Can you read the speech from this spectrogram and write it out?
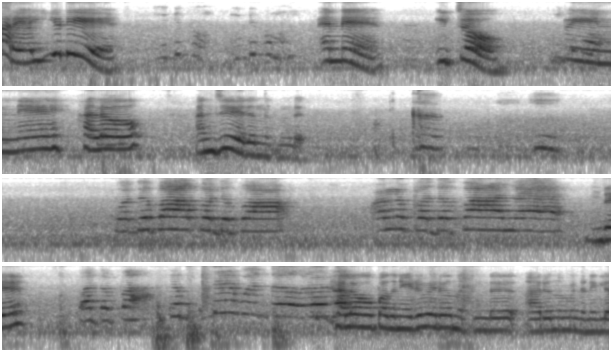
കരയ അയ്യടി എന്നെ ഇച്ചോ പിന്നെ ഹലോ. അഞ്ചു പേര് വന്നിട്ടുണ്ട്. ഹലോ പതിനേഴ് പേര് വന്നിട്ടുണ്ട്. ആരൊന്നും മിണ്ടണില്ല.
